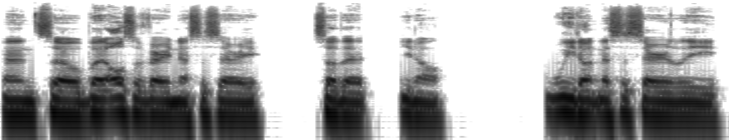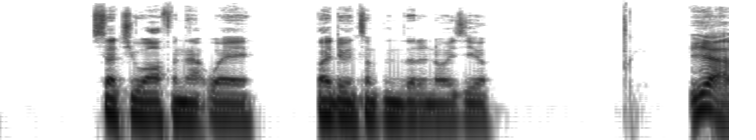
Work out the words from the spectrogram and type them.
And so but also very necessary so that, you know, we don't necessarily set you off in that way by doing something that annoys you. Yeah,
